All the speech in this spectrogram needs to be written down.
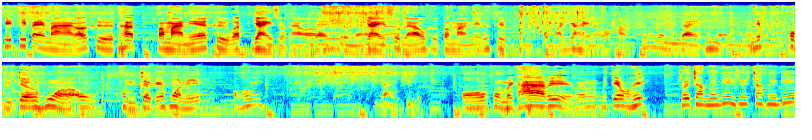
ที่ที่ไปมาก็คือถ้าประมาณนี้ก็คือว่าใหญ่สุดแล้วใหญ่สุดแล้วใหญ่สุดแล้วคือประมาณนี้ก็คือผมผมว่าใหญ่แล้วอะครับนี่ยังใหญ่ขึ้นมาอีกอันนี้ผมเจอหัวโอ้ผมเจอแค่หัวนี้ โอ้ยใหญ่จริง โอ้ผมไม่กล้าพี่พี่เตี้ยบอกเฮ้ยช่วยจับหน่อยดิช่วยจับหน่อยดิ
